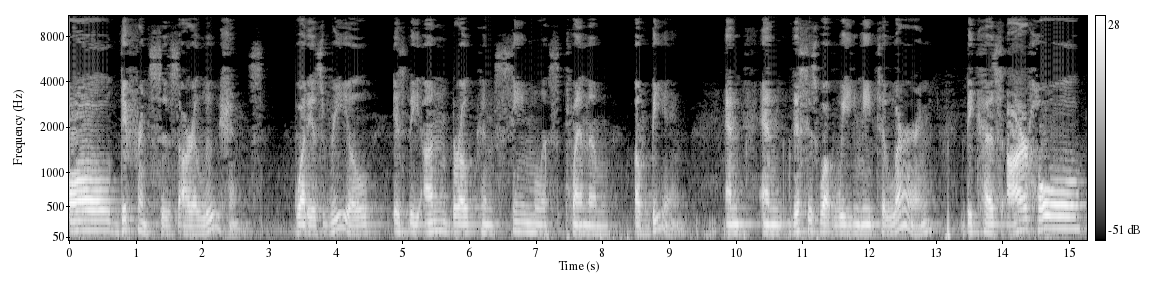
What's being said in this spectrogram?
all differences are illusions. What is real is the unbroken, seamless plenum of being. And, and this is what we need to learn because our whole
